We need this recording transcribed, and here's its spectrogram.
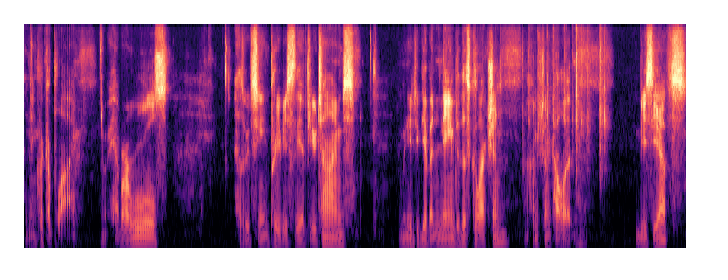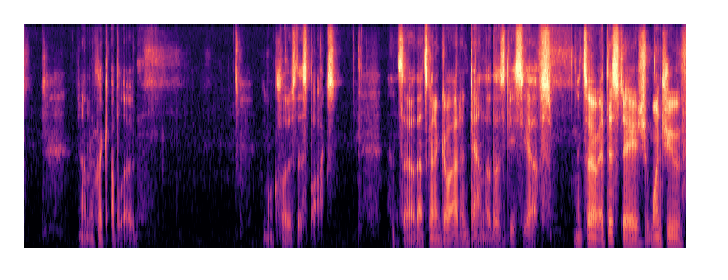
and then click apply. We have our rules, as we've seen previously a few times. We need to give a name to this collection. I'm just going to call it VCFs. I'm going to click upload. We'll close this box. And so that's going to go out and download those VCFs. And so at this stage, once you've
